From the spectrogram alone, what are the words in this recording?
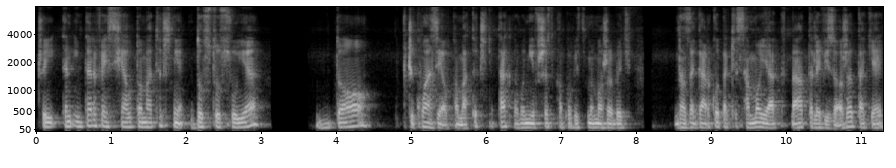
Czyli ten interfejs się automatycznie dostosuje do, czy quasi automatycznie, tak? No bo nie wszystko powiedzmy może być na zegarku takie samo jak na telewizorze, takie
